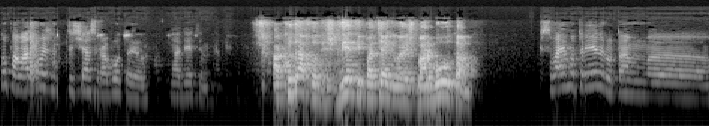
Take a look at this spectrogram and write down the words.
Ну, по возможности сейчас работаю над этим. А куда ходишь? Где ты подтягиваешь борьбу там? К своему тренеру там э,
